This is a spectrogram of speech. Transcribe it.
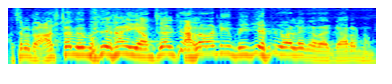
అసలు రాష్ట్ర విభజన ఈ అంశాలు చాలా వాటికి బీజేపీ వాళ్ళే కదా కారణం.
